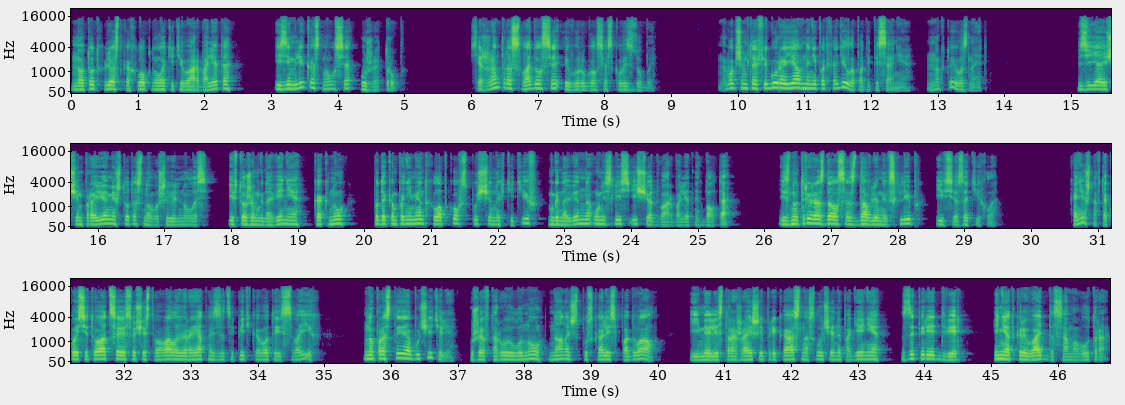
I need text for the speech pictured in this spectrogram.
Но тут хлестко хлопнула тетива арбалета, и земли коснулся уже труп. Сержант расслабился и выругался сквозь зубы. В общем-то, фигура явно не подходила под описание, но кто его знает. В зияющем проеме что-то снова шевельнулось, и в то же мгновение к окну под аккомпанемент хлопков спущенных тетив мгновенно унеслись еще два арбалетных болта. Изнутри раздался сдавленный всхлип, и все затихло. Конечно, в такой ситуации существовала вероятность зацепить кого-то из своих, но простые обучители уже вторую луну на ночь спускались в подвал и имели строжайший приказ на случай нападения запереть дверь и не открывать до самого утра.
